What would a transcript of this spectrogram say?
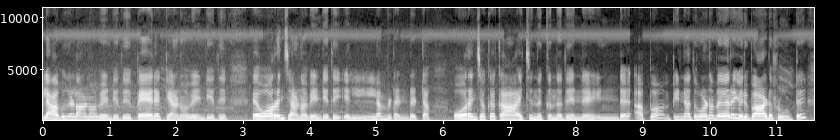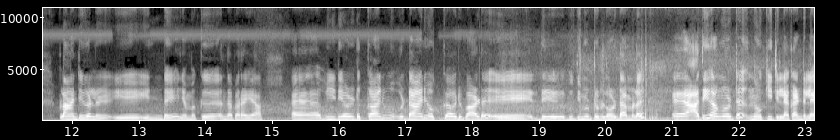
പ്ലാവുകളാണോ വേണ്ടിയത്? പേരയ്ക്കാണോ വേണ്ടിയത്? ഓറഞ്ച് ആണോ വേണ്ടിയത്? എല്ലാം ഇവിടെ ഉണ്ട് കേട്ടോ ഓറഞ്ചൊക്കെ കായ്ച്ച് നിൽക്കുന്നത് തന്നെ ഉണ്ട്. അപ്പോൾ പിന്നെ അതുപോലെ വേറെ ഒരുപാട് ഫ്രൂട്ട് പ്ലാന്റുകൾ ഉണ്ട്. നമുക്ക് എന്താ പറയുക വീഡിയോ എടുക്കാനും ഇടാനും ഒക്കെ ഒരുപാട് ഇത് ബുദ്ധിമുട്ടുള്ളതുകൊണ്ട് നമ്മൾ അധികം അങ്ങോട്ട് നോക്കിയിട്ടില്ല. കണ്ടില്ലേ?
